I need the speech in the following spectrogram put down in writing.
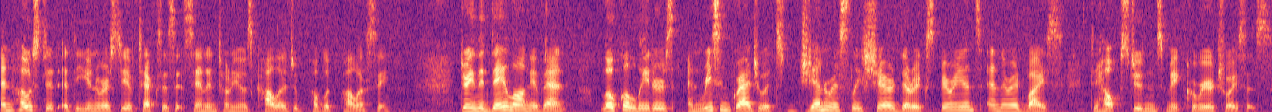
and hosted at the University of Texas at San Antonio's College of Public Policy. During the day long event, local leaders and recent graduates generously shared their experience and their advice to help students make career choices.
